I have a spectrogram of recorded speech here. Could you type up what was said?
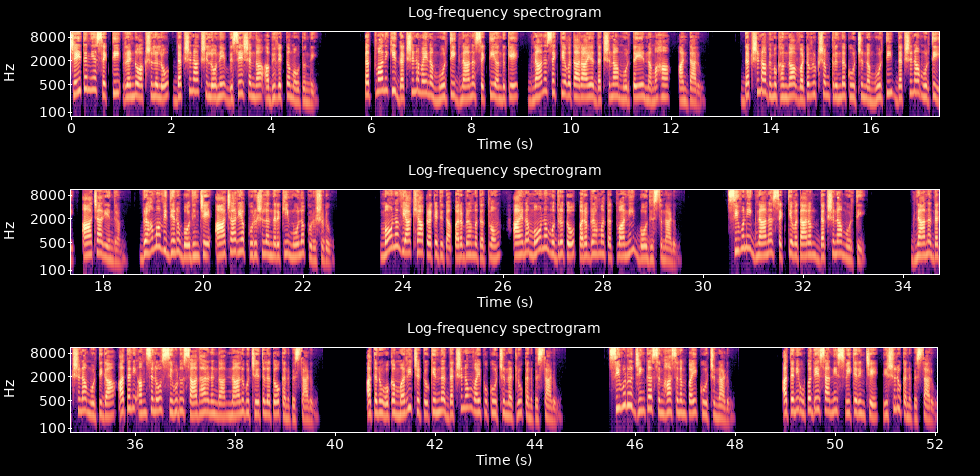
చైతన్య శక్తి రెండు అక్షులలో దక్షిణాక్షిలోనే విశేషంగా అభివ్యక్తమవుతుంది. తత్వానికి దక్షిణమైన మూర్తి జ్ఞానశక్తి అందుకే జ్ఞానశక్త్యవతారాయ దక్షిణామూర్తయే నమః అంటారు. దక్షిణాభిముఖంగా వటవృక్షం క్రింద కూర్చున్న మూర్తి దక్షిణామూర్తి ఆచార్యేంద్రం. బ్రహ్మ విద్యను బోధించే ఆచార్య పురుషులందరికీ మూల పురుషుడు. మౌన వ్యాఖ్యా ప్రకటిత పరబ్రహ్మతత్వం ఆయన మౌన ముద్రతో పరబ్రహ్మతత్వాన్ని బోధిస్తున్నాడు. శివుని జ్ఞాన శక్త్యవతారం దక్షిణామూర్తి. జ్ఞాన దక్షిణామూర్తిగా అతని అంశలో శివుడు సాధారణంగా నాలుగు చేతులతో కనిపిస్తాడు. అతను ఒక మర్రి చెట్టు కింద దక్షిణం వైపు కూర్చున్నట్లు కనిపిస్తాడు. శివుడు జింక సింహాసనంపై కూర్చున్నాడు. అతని ఉపదేశాన్ని స్వీకరించే ఋషులు కనిపిస్తారు.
